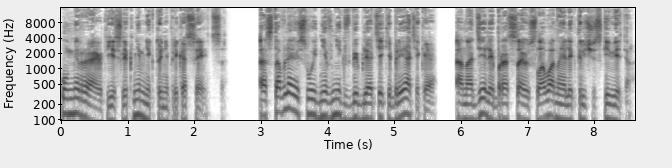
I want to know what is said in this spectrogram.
умирают, если к ним никто не прикасается. Оставляю свой дневник в библиотеке Бриатика, а на деле бросаю слова на электрический ветер.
